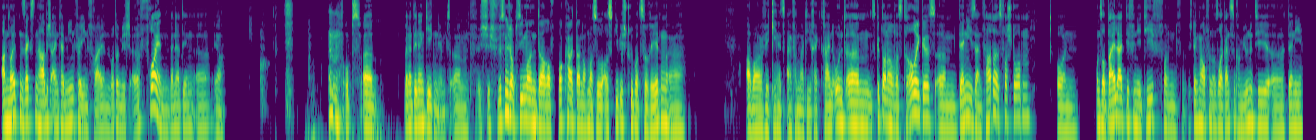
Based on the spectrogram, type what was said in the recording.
Am 9.6. habe ich einen Termin für ihn frei und würde mich äh, freuen, wenn er den, äh, ja. Ups, äh, wenn er den entgegennimmt. Ähm, ich, ich weiß nicht, ob Simon darauf Bock hat, da nochmal so ausgiebig drüber zu reden. Äh, aber wir gehen jetzt einfach mal direkt rein. Und ähm, es gibt auch noch was Trauriges. Ähm, Danny, sein Vater, ist verstorben. Und unser Beileid definitiv von, ich denke mal auch von unserer ganzen Community, äh, Danny.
